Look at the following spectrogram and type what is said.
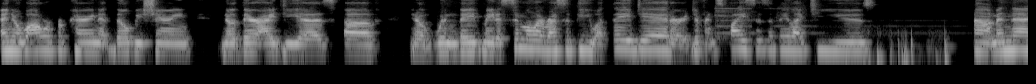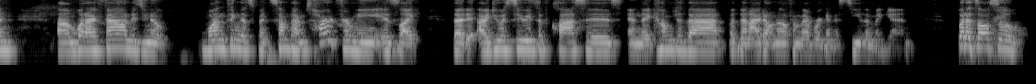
And you know, while we're preparing it, they'll be sharing, you know, their ideas of, you know, when they've made a similar recipe, what they did, or different spices that they like to use. Um, and then um, what I found is, you know, one thing that's been sometimes hard for me is like that I do a series of classes and they come to that, but then I don't know if I'm ever going to see them again. But it's also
